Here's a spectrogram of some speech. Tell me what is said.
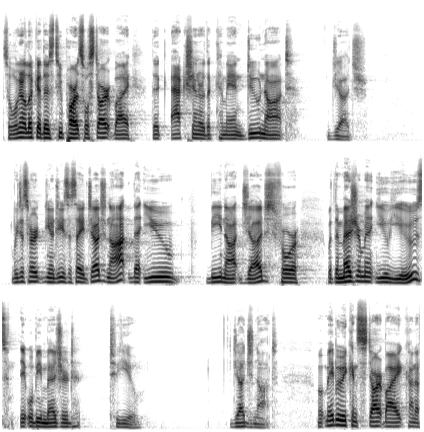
So we're going to look at those two parts. We'll start by the action or the command do not judge. We just heard you know, Jesus say, Judge not that you be not judged, for with the measurement you use, it will be measured to you. Judge not. Maybe we can start by kind of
